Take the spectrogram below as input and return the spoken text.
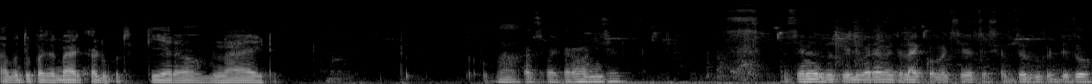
આ બધું પાછા બહાર કાઢવું પડશે. કેરમ લાઇટ સાફ સફાઈ કરવાની છે. તો ચેનલ જો પહેલી વાર આવે તો લાઈક કોમેન્ટ શેર સબસ્ક્રાઈબ જરૂર કરી દેજો.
